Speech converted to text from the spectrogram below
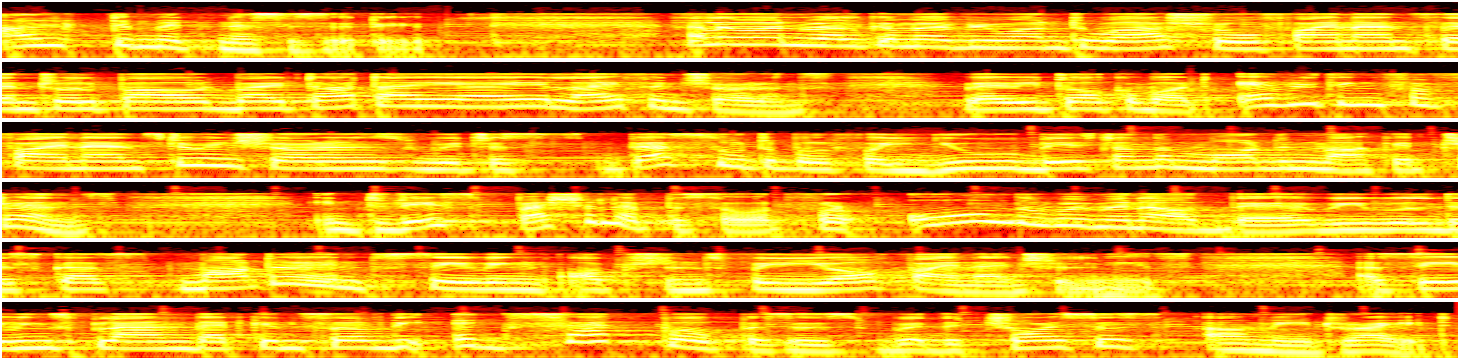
ultimate necessity. Hello and welcome everyone to our show Finance Central powered by Tata AIA Life Insurance, where we talk about everything from finance to insurance which is best suitable for you based on the modern market trends. In today's special episode, for all the women out there, we will discuss smarter saving options for your financial needs. A savings plan that can serve the exact purposes where the choices are made right.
